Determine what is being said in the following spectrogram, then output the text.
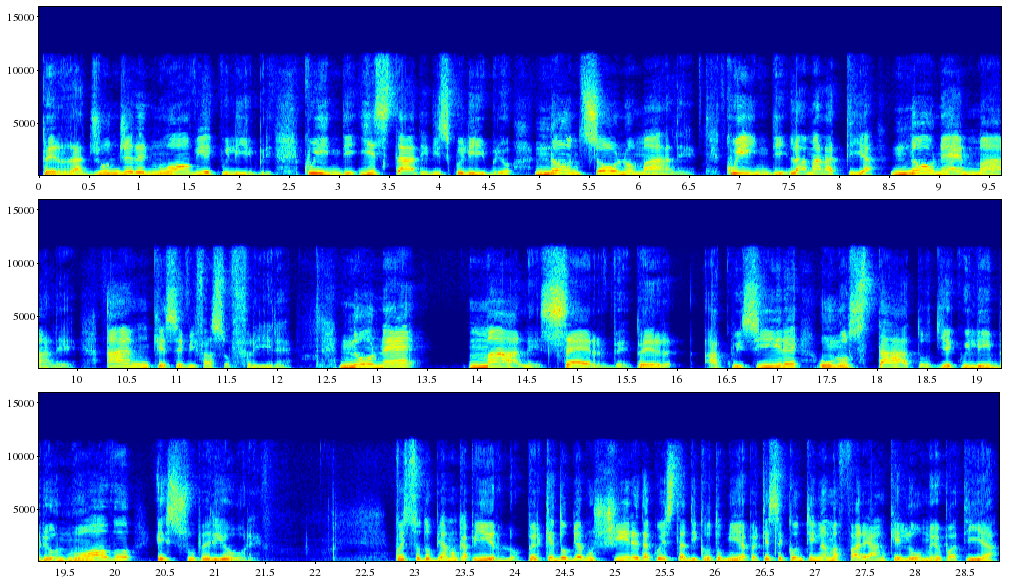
per raggiungere nuovi equilibri. Quindi gli stati di squilibrio non sono male. Quindi la malattia non è male, anche se vi fa soffrire. Non è male, serve per acquisire uno stato di equilibrio nuovo e superiore. Questo dobbiamo capirlo, perché dobbiamo uscire da questa dicotomia, perché se continuiamo a fare anche l'omeopatia,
